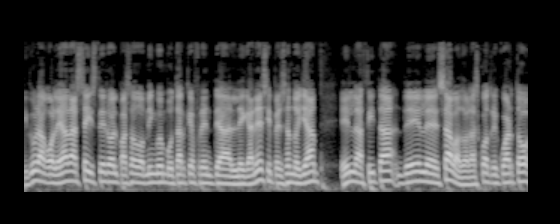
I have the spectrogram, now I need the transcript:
y dura goleada 6-0 el pasado domingo en Butarque frente al Leganés y pensando ya en la cita del eh, sábado a las 4 y cuarto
